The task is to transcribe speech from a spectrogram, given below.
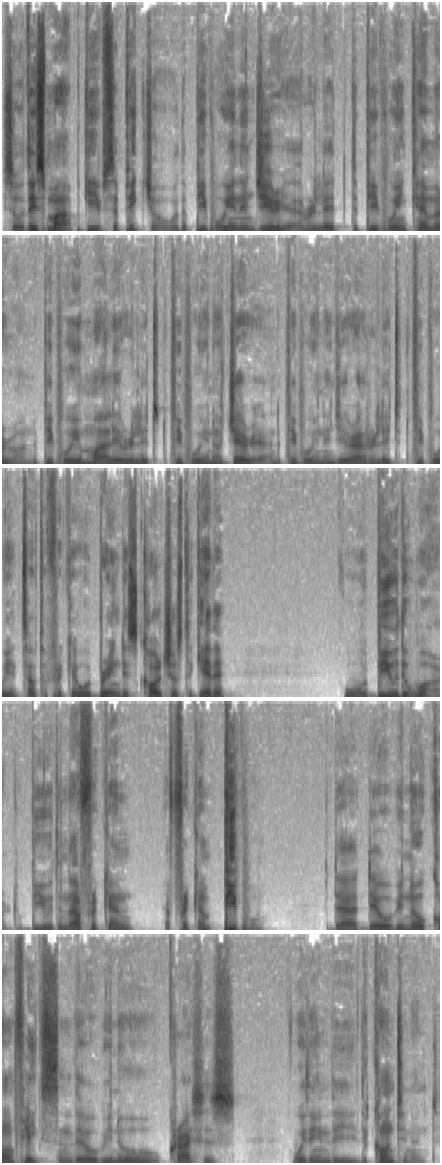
So this map gives a picture where the people in Nigeria relate to the people in Cameroon, the people in Mali relate to the people in Algeria, and the people in Nigeria relate to the people in South Africa. We bring these cultures together we build the world, build an African African people, that there will be no conflicts and there will be no crisis within the, the continent.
